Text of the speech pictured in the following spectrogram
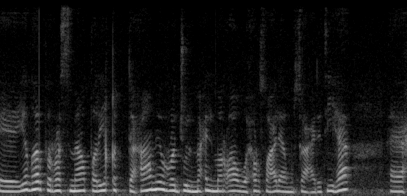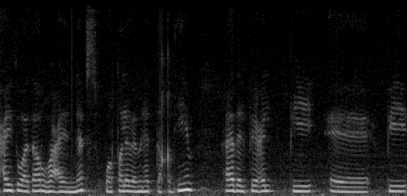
آه، يظهر في الرسمة طريقة تعامل الرجل مع المرأة وحرصه على مساعدتها. حيث أثارها على النفس وطلب منها التقديم هذا الفعل في آه، في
